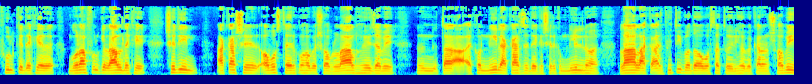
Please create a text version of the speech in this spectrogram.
ফুলকে দেখে, গোলাপ ফুলকে লাল দেখে, সেদিন আকাশের অবস্থা এরকম হবে, সব লাল হয়ে যাবে। তা এখন নীল আকাশ যে দেখে সেরকম নীল নয়, লাল আকাশ ভীতিপদ অবস্থা তৈরি হবে, কারণ সবই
